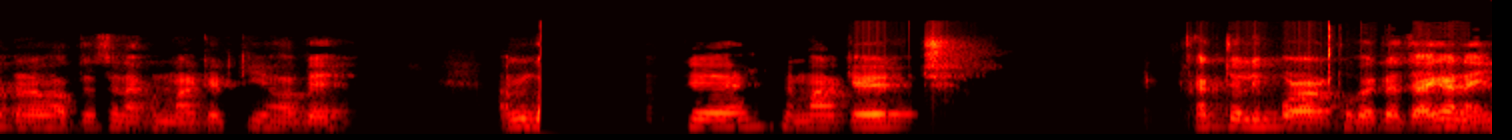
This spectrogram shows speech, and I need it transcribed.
আপনারা ভাবতেছেন এখন মার্কেট কি হবে। আমি মার্কেট অ্যাকচুয়ালি পড়ার খুব একটা জায়গা নেই।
